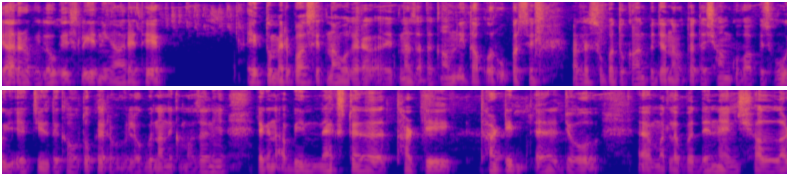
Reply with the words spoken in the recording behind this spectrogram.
यार, अभी लोग इसलिए नहीं आ रहे थे। एक तो मेरे पास इतना वगैरह, इतना ज़्यादा काम नहीं था और ऊपर से मतलब सुबह दुकान पे जाना होता था, शाम को वापस, वो ही एक चीज़ दिखाऊँ तो फिर व्लॉग बनाने का मज़ा नहीं है। लेकिन अभी नेक्स्ट थर्टी थर्टी जो मतलब दिन है इंशाल्लाह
